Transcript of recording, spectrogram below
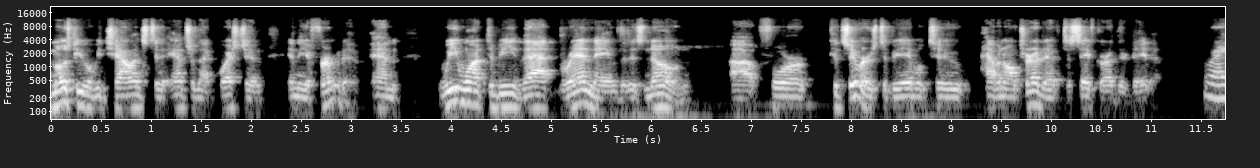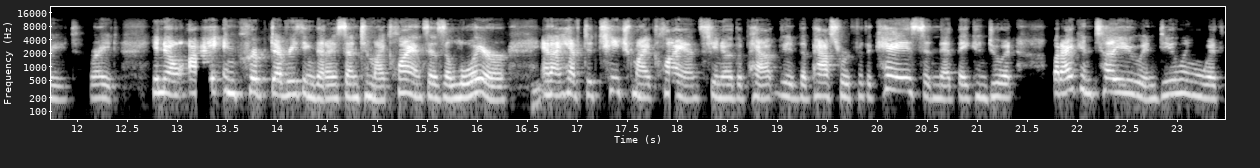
most people will be challenged to answer that question in the affirmative. And we want to be that brand name that is known uh, for consumers to be able to have an alternative to safeguard their data. Right, right. You know, I encrypt everything that I send to my clients as a lawyer, mm-hmm. and I have to teach my clients, you know, the pa- the password for the case and that they can do it. But I can tell you, in dealing with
